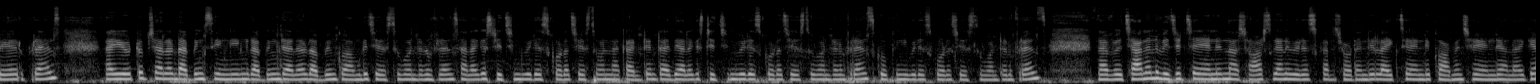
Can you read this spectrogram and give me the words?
పేరు ఫ్రెండ్స్ నా YouTube channel dubbing singing dubbing dialogue dubbing comedy చేస్తూ ఉంటాను ఫ్రెండ్స్ అలాగే స్టిచ్చింగ్ వీడియోస్ కూడా చేస్తూ ఉంటాను. నా కంటెంట్ అది. అలాగే స్టిచ్చింగ్ వీడియోస్ కూడా చేస్తూ ఉంటాను ఫ్రెండ్స్ కుకింగ్ వీడియోస్ కూడా చేస్తూ ఉంటాను ఫ్రెండ్స్ నా ఛానల్ విజయ్ విజిట్ చేయండి. నా షార్ట్స్ కానీ వీడియోస్ కానీ చూడండి. లైక్ చేయండి కామెంట్ చేయండి. అలాగే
